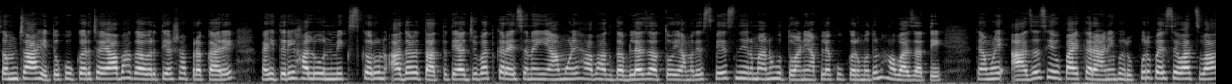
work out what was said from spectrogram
चमचा आहे तो कुकरच्या या भागावरती अशा प्रकारे काहीतरी हलवून मिक्स करून आदळतात. तर ते अजिबात करायचं नाही. यामुळे हा भाग दबला जातो यामध्ये स्पेस निर्माण होतो आणि आपल्या कुकरमधून हवा जाते. त्यामुळे आजच हे उपाय करा आणि भरपूर पैसे वाचवा.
